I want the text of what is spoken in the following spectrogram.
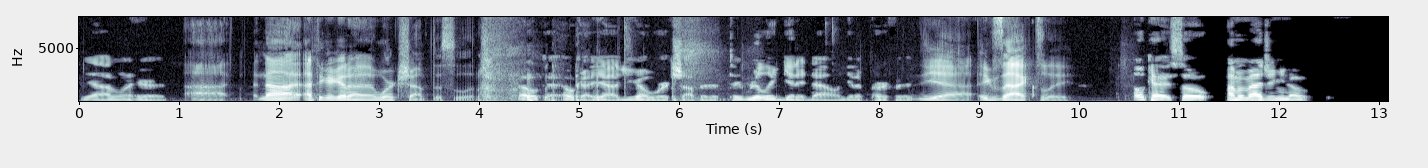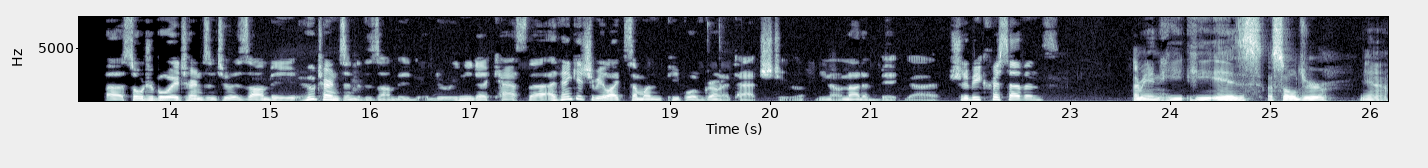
Yeah, I want to hear it. Uh, nah, I think I gotta workshop this a little. Oh, okay, okay, yeah, you got to workshop it to really get it down, get it perfect. yeah, exactly. Okay, so I'm imagining, you know, uh, Soldier Boy turns into a zombie. Who turns into the zombie? Do we need to cast that? I think it should be like someone people have grown attached to. You know, not a big guy. Should it be Chris Evans? I mean, he he is a soldier, you know,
